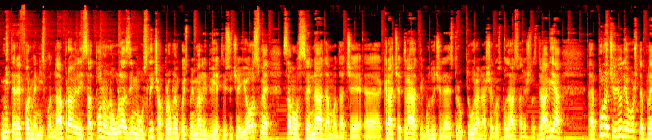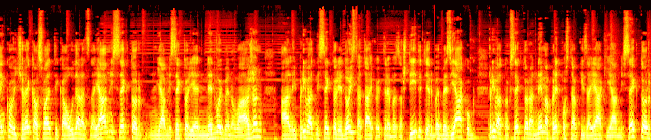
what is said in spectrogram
Mi te reforme nismo napravili i sad ponovno ulazimo u sličan problem koji smo imali 2008. Samo se nadamo da će e, kraće trajati budući da je struktura našeg gospodarstva nešto zdravija. E, puno će ljudi ovo što je Plenković rekao shvatiti kao udarac na javni sektor. Javni sektor je nedvojbeno važan, ali privatni sektor je doista taj kojeg treba zaštititi jer bez jakog privatnog sektora nema pretpostavki za jaki javni sektor,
